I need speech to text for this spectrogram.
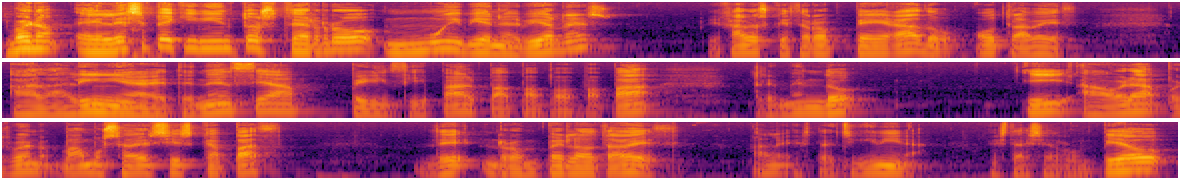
bueno, el SP500 cerró muy bien el viernes. Fijaros que cerró pegado otra vez a la línea de tendencia principal, pa, pa, pa, pa, pa, tremendo. Y ahora, pues bueno, vamos a ver si es capaz de romperla otra vez, ¿vale? Esta chinguinina. Esta se rompió,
